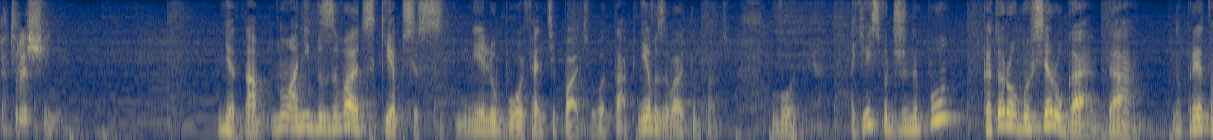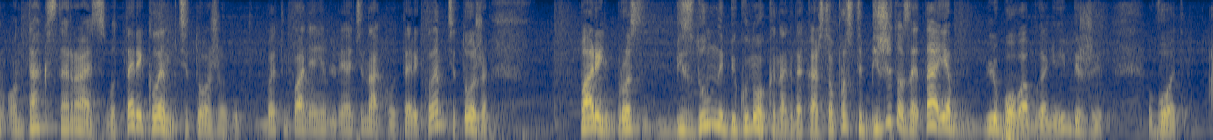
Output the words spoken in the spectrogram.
Отвращение. Нет, на, ну они вызывают скепсис, не любовь, антипатию, вот так, не вызывают эмпатию. Вот. А есть вот Джинепо, которого мы все ругаем, да, но при этом он так старается. Вот Терри Клэмпти тоже. Вот в этом плане они для меня одинаковые. Терри Клэмпти тоже парень просто бездумный бегунок иногда кажется. Он просто бежит, он знает, да, я любого обгоню и бежит. Вот. А,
